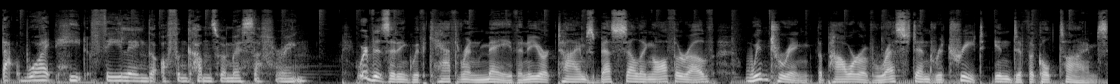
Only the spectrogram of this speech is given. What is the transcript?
that white heat feeling that often comes when we're suffering. We're visiting with Katherine May, the New York Times bestselling author of Wintering, The Power of Rest and Retreat in Difficult Times.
